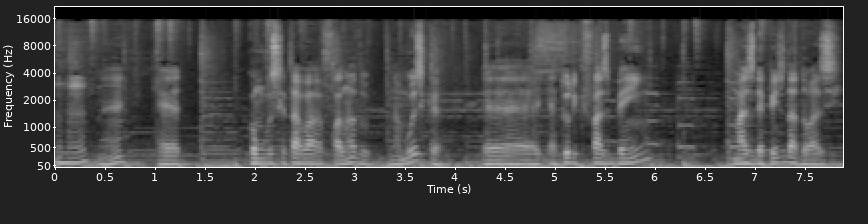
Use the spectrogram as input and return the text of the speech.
Uhum. Né? É, como você estava falando na música, é, é, tudo que faz bem, mas depende da dose.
